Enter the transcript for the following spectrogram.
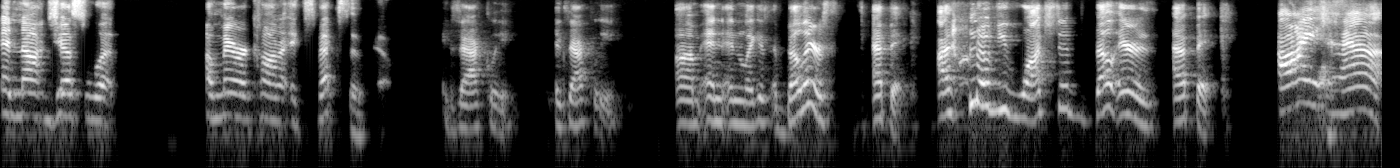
and not just what Americana expects of them. Exactly. Exactly. Um, and and like I said, Bel Air's epic. I don't know if you've watched it. Bel Air is epic. I have.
